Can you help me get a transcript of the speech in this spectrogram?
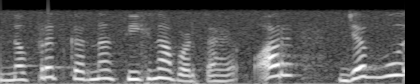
नफ़रत करना सीखना पड़ता है। और जब वो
